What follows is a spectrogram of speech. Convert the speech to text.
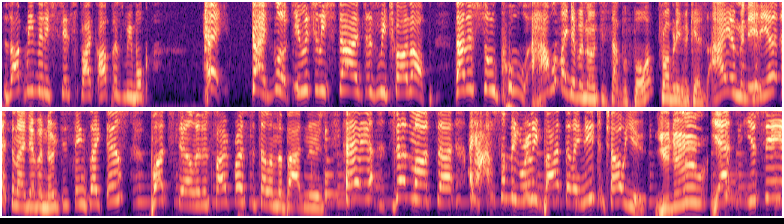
Does that mean that he sits back up as we walk? Hey! Guys, look! He literally stands as we turn up! That is so cool. How have I never noticed that before? Probably because I am an idiot and I never noticed things like this. But still, it is time for us to tell him the bad news. Hey, Zen Master, I have something really bad that I need to tell you. You do? Yes, you see,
